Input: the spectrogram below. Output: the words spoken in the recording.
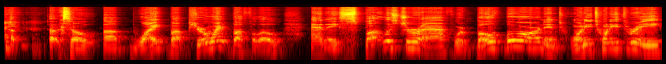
uh, so uh, white, but pure white buffalo and a spotless giraffe were both born in 2023.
